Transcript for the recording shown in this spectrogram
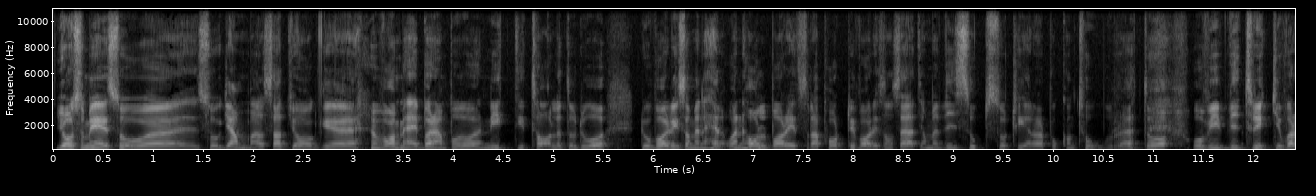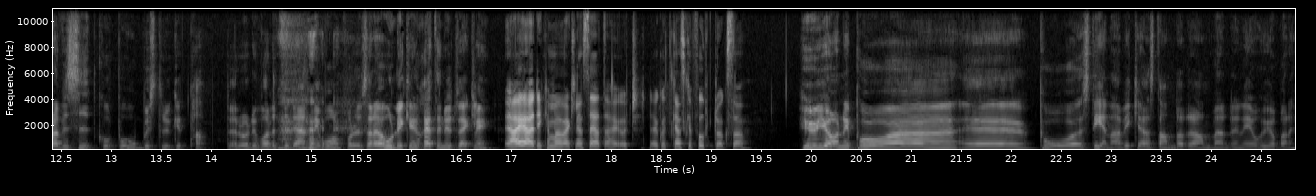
Jag som är så, eh, så gammal så att jag eh, var med i början på 90-talet och då, då var det liksom en, en hållbarhetsrapport. Det var liksom så här att ja, men vi sopsorterar på kontoret och, och vi, vi trycker våra visitkort på obestruket papper och det var lite den nivån på det. Så det har onekligen skett en utveckling. Ja, ja, det kan man verkligen säga att det har gjort. Det har gått ganska fort också. Hur gör ni på, eh, på Stena? Vilka standarder använder ni och hur jobbar ni?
